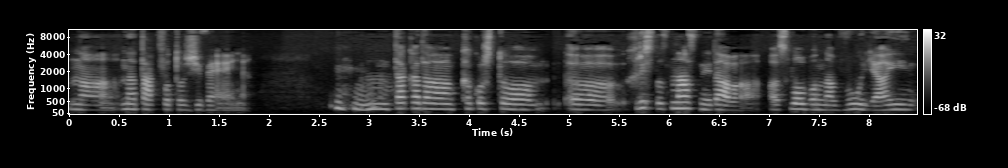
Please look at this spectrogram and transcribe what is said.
на, на таквото живење. Mm -hmm. Така да, како што а, Христос нас ни дава слободна волја и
